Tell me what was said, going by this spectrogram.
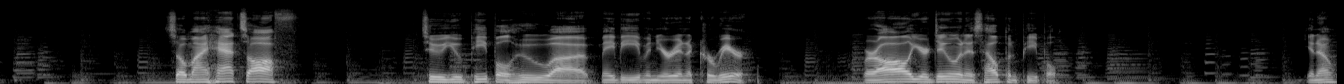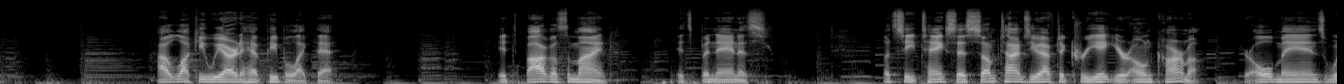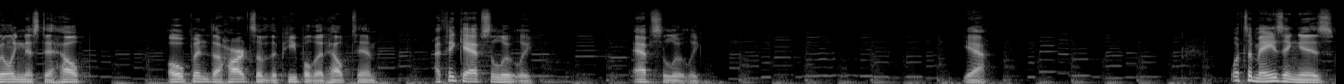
So my hat's off to you people who uh, maybe even you're in a career where all you're doing is helping people. You know? How lucky we are to have people like that. It boggles the mind. It's bananas. Let's see. Tank says sometimes you have to create your own karma. Your old man's willingness to help opened the hearts of the people that helped him. I think absolutely. Absolutely. Yeah. What's amazing is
